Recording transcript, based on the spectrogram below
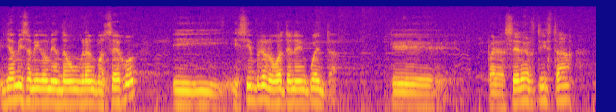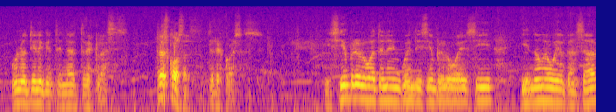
ya mis amigos me han dado un gran consejo y, y siempre lo voy a tener en cuenta, que para ser artista uno tiene que tener tres clases, Tres cosas. tres cosas. Y siempre lo voy a tener en cuenta y siempre lo voy a decir y no me voy a cansar,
